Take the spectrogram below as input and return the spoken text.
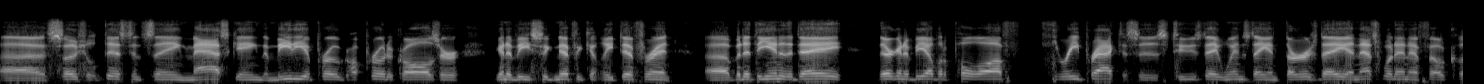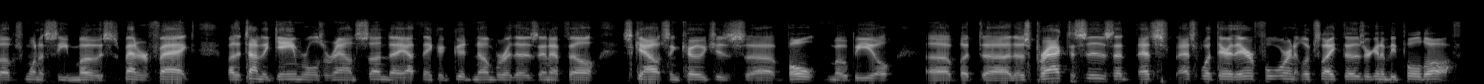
Uh, social distancing, masking, the media pro- protocols are going to be significantly different. Uh, but at the end of the day, they're going to be able to pull off three practices Tuesday, Wednesday, and Thursday, and that's what NFL clubs want to see most. As a matter of fact, by the time the game rolls around Sunday, I think a good number of those NFL scouts and coaches uh, bolt Mobile. Uh, but uh, those practices, that, that's that's what they're there for, and it looks like those are going to be pulled off.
